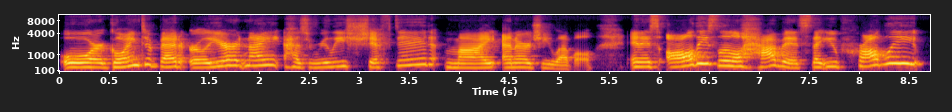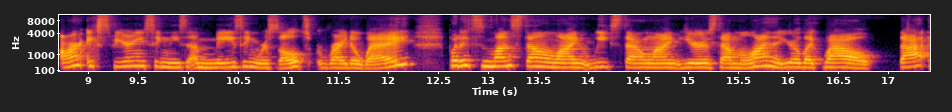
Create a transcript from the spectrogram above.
or going to bed earlier at night has really shifted my energy level. And it's all these little habits that you probably aren't experiencing these amazing results right away, but it's months down the line, weeks down the line, years down the line that you're like, wow, that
